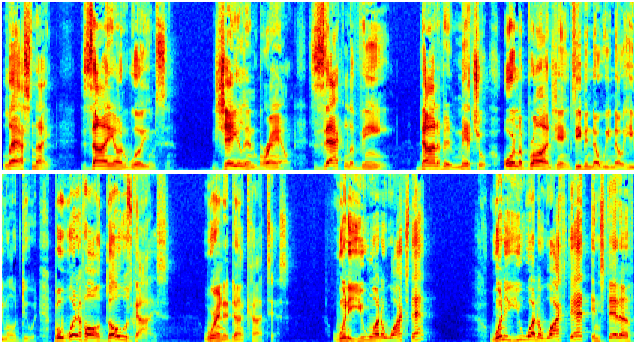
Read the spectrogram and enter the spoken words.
last night Zion Williamson, Jaylen Brown, Zach LaVine, Donovan Mitchell, or LeBron James, even though we know he won't do it. But what if all those guys were in a dunk contest. Wouldn't you want to watch that? Wouldn't you want to watch that instead of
